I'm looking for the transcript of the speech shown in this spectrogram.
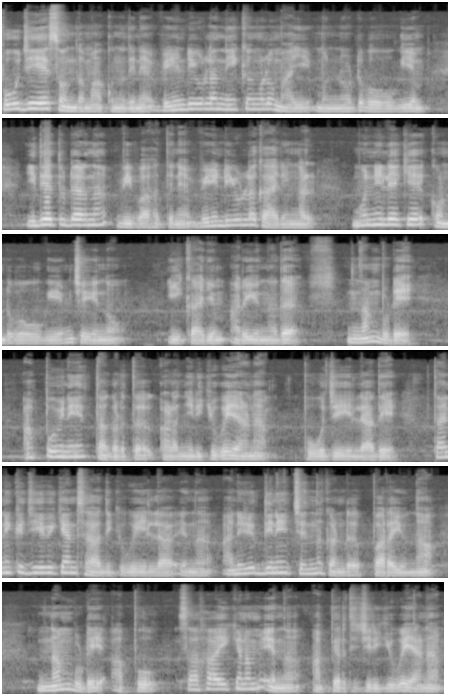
പൂജയെ സ്വന്തമാക്കുന്നതിന് വേണ്ടിയുള്ള നീക്കങ്ങളുമായി മുന്നോട്ട് പോവുകയും ഇതേ തുടർന്ന് വിവാഹത്തിന് വേണ്ടിയുള്ള കാര്യങ്ങൾ മുന്നിലേക്ക് കൊണ്ടുപോവുകയും ചെയ്യുന്നു. ഈ കാര്യം അറിയുന്നത്. നമ്മുടെ അപ്പുവിനെ തകർത്ത് കളഞ്ഞിരിക്കുകയാണ്. പൂജയില്ലാതെ തനിക്ക് ജീവിക്കാൻ സാധിക്കുകയില്ല എന്ന് അനിരുദ്ധിനെ ചെന്ന് കണ്ട് പറയുന്ന നമ്മുടെ അപ്പു സഹായിക്കണം എന്ന് അഭ്യർത്ഥിച്ചിരിക്കുകയാണ്.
